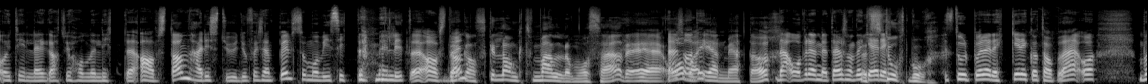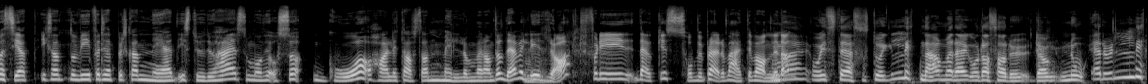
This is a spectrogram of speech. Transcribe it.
og i tillegg at vi holder litt eh, avstand. Her i studio f.eks. så må vi sitte med litt avstand. Det er ganske langt mellom oss her. Det er Det er sånn over én meter. Det er over en meter, sånn Et stort bord. et stort bord. Jeg rekker ikke å ta på deg. Og bare si at sant, Når vi for eksempel skal ned i studio her, så må vi også gå og ha litt avstand mellom hverandre. Og det er veldig rart, fordi det er jo ikke sånn vi pleier å være til vanlig. da. Nei, og i sted så sto jeg litt nærme deg, og da sa du Dang, nå er du litt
